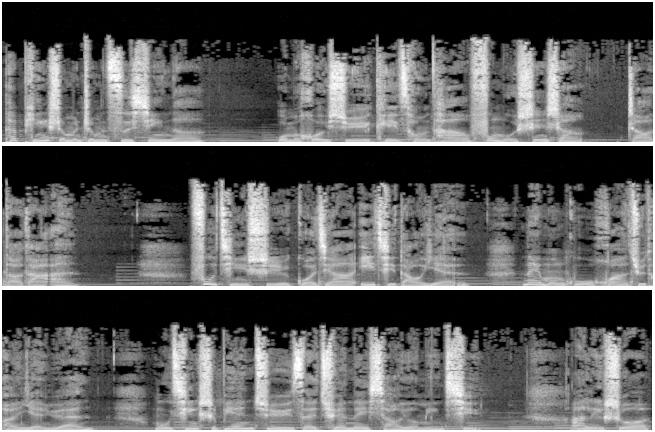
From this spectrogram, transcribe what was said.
她凭什么这么自信呢？我们或许可以从她父母身上找到答案。父亲是国家一级导演，内蒙古话剧团演员；母亲是编剧，在圈内小有名气。按理说，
